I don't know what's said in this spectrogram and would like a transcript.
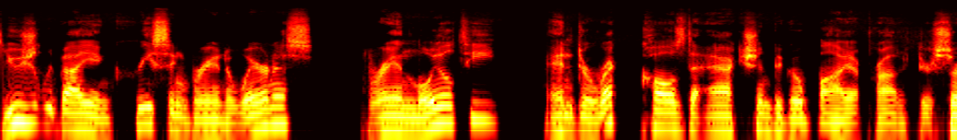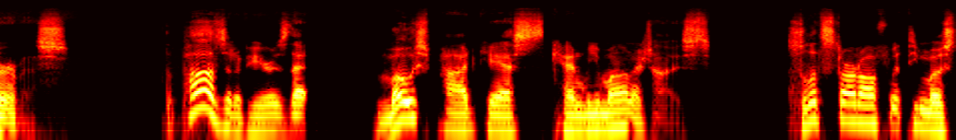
usually by increasing brand awareness, brand loyalty, and direct calls to action to go buy a product or service. The positive here is that most podcasts can be monetized. So let's start off with the most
